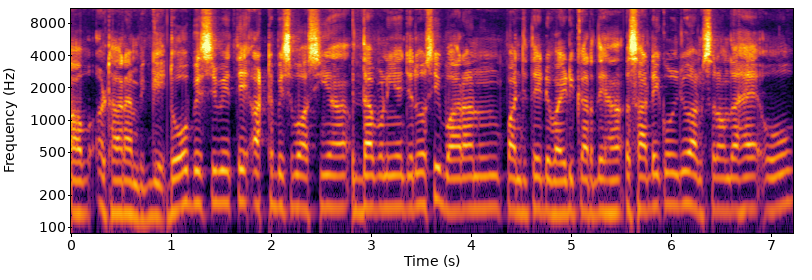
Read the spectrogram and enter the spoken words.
ਆਵ 18 ਬਿੱਗੇ 2 ਬਿਸਵੇ ਤੇ 8 ਬਿਸਵਾਸੀਆਂ ਕਿੱਦਾਂ ਬਣੀਆਂ? ਜਦੋਂ ਅਸੀਂ 12 ਨੂੰ 5 ਤੇ ਡਿਵਾਈਡ ਕਰਦੇ ਹਾਂ, ਤਾਂ ਸਾਡੇ ਕੋਲ ਜੋ ਆਨਸਰ ਆਉਂਦਾ ਹੈ, ਉਹ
